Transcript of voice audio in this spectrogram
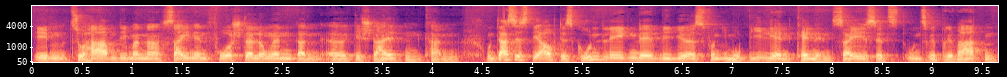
eben zu haben, die man nach seinen Vorstellungen dann äh, gestalten kann. Und das ist ja auch das Grundlegende, wie wir es von Immobilien kennen, sei es jetzt unsere privaten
